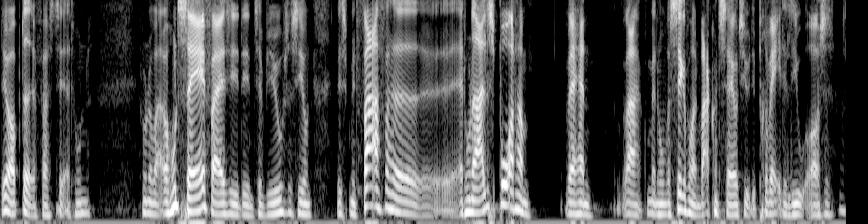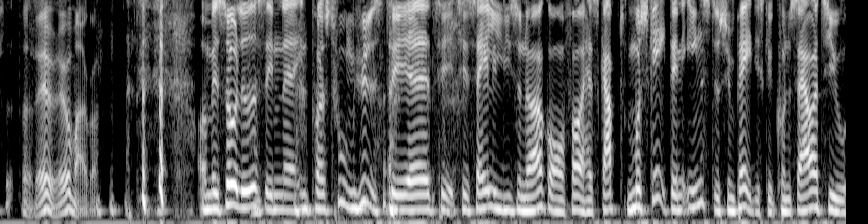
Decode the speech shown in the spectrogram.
Det opdagede jeg først til, at hun, hun var, og hun sagde faktisk i et interview, så siger hun, hvis min farfar havde, øh, at hun havde aldrig spurgt ham, hvad han var, men hun var sikker på, at han var konservativ i det private liv også. Så det, det er jo meget godt. og med således en, øh, en posthum hyldest til, uh, til, til Sali Lise Nørgaard for at have skabt måske den eneste sympatiske konservative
